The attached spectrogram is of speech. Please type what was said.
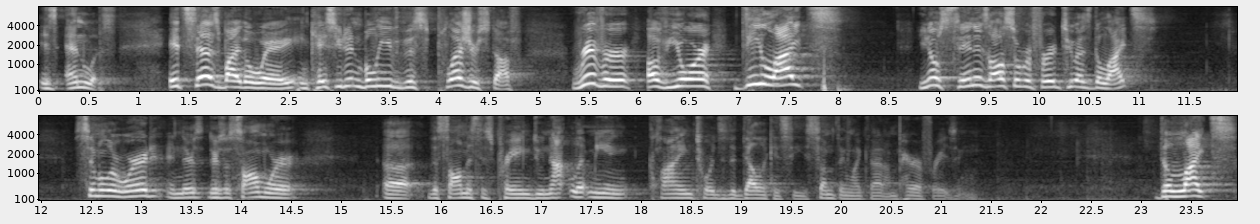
is endless. It says, by the way, in case you didn't believe this pleasure stuff, river of your delights. You know, sin is also referred to as delights. Similar word, and there's, there's a psalm where uh, the psalmist is praying, Do not let me incline towards the delicacies, something like that. I'm paraphrasing. Delights,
